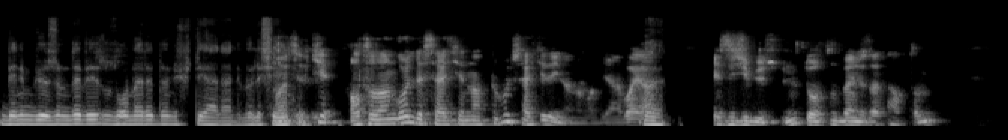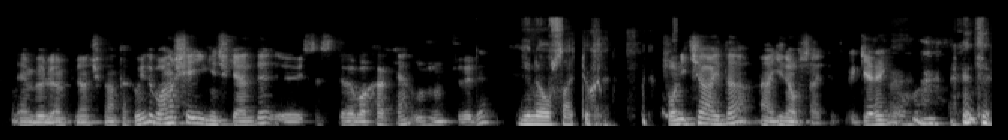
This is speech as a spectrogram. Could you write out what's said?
benim gözümde bir Zomer'e dönüştü yani hani böyle şey. Maalesef ki atılan gol de Selke'nin attığı gol Selke de inanamadı. Yani bayağı Evet. ezici bir üstünlük. Dortmund bence zaten haftanın en böyle ön plana çıkan takımıydı. Bana şey ilginç geldi. E, istatistiklere bakarken uzun süreli. Yine offside yok. Son iki ayda ha, yine offside yok. Gerek Evet. yok.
